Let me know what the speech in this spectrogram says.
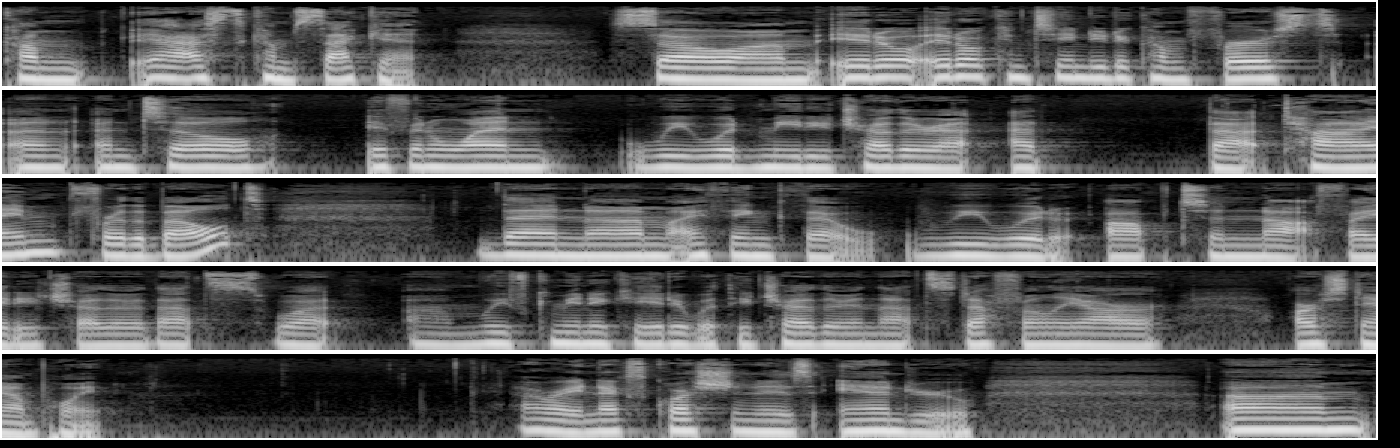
come it has to come second. So um, it'll it'll continue to come first un, until if and when we would meet each other at, at that time for the belt. Then um, I think that we would opt to not fight each other. That's what um, we've communicated with each other, and that's definitely our our standpoint. All right, next question is Andrew. Um,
